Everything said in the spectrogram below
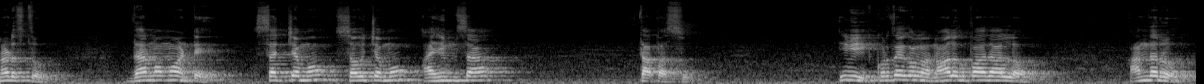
నడుస్తూ ధర్మము అంటే సత్యము శౌచము అహింస తపస్సు. ఇవి కృతయుగంలో నాలుగు పాదాల్లో అందరూ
